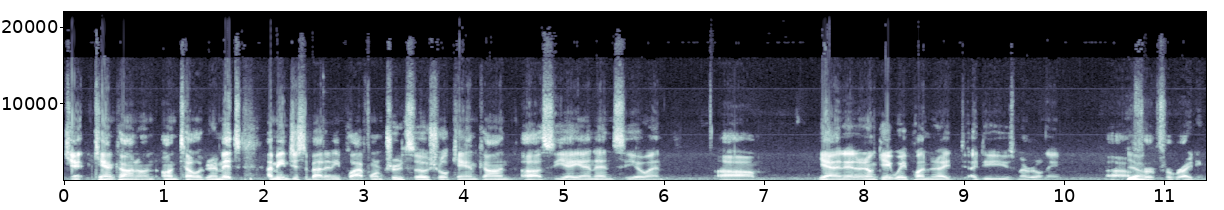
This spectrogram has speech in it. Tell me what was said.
Can- CannCon on, on Telegram. It's, I mean, just about any platform. Truth Social, CannCon, uh, C A N N C O N. Um, yeah, and then on Gateway Pundit, I, I do use my real name uh, Yeah. for, for writing.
